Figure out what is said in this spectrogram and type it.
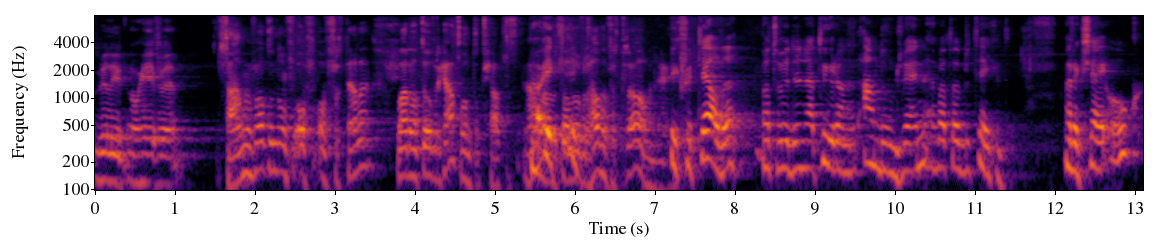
wil u het nog even samenvatten of, of, of vertellen waar dat over gaat? Want het gaat, ja, nou, waar we het al over hadden, vertrouwen. Eigenlijk. Ik vertelde wat we de natuur aan het aandoen zijn en wat dat betekent. Maar ik zei ook,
